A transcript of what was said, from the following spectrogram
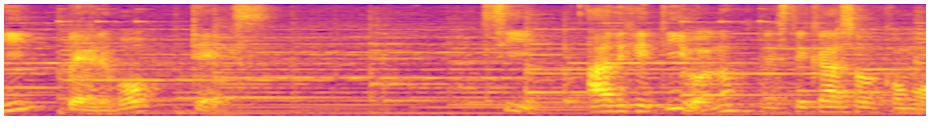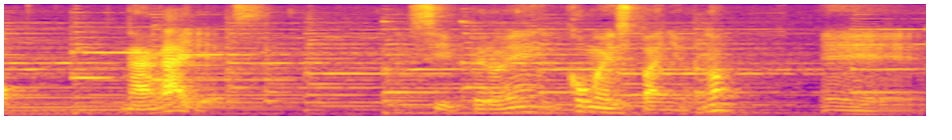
Y verbo des. Sí, adjetivo, ¿no? En este caso como nagai des. Sí, pero en, como español, ¿no? eh,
